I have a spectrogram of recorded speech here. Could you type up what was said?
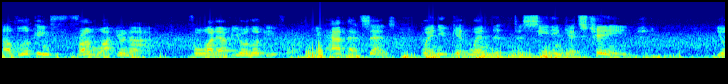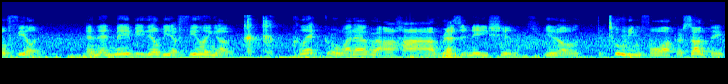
of looking from what you're not for whatever you're looking for. You have that sense. When you get when the, the seating gets changed, you'll feel it. And then maybe there'll be a feeling of click or whatever, aha, resonation, you know, the tuning fork or something.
